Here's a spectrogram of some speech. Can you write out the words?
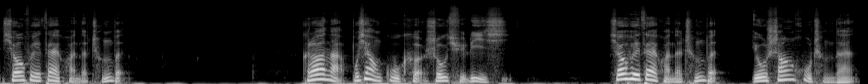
消费贷款的成本。克拉纳不向顾客收取利息，消费贷款的成本由商户承担，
